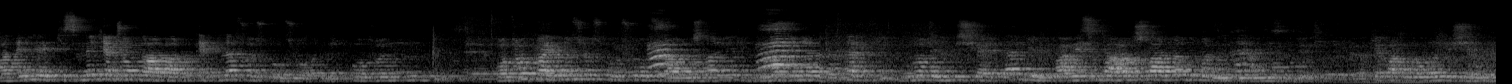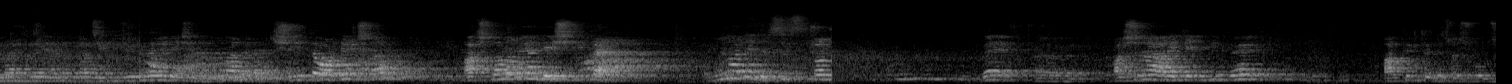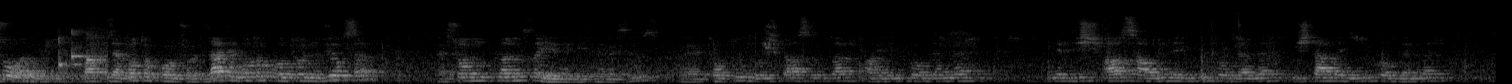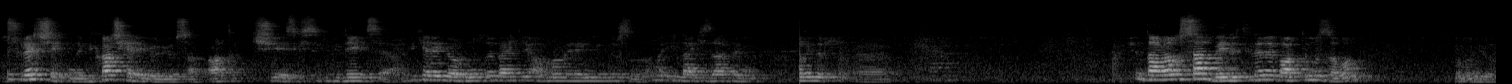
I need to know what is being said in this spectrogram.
maddenin etkisindeyken çok daha farklı tepkiler söz konusu olabilir. Kontrolün, e, kontrol kaybının söz konusu olduğu davranışlar ve bunlar genelde ki bunlarla ilgili şikayetler gelir. Agresif davranışlarda bulunabilir dediğimiz gibi. Öfke patlamaları yaşayabilir, belki de dikkat çekici ürünlere geçebilir. Bunlar neler? Kişilikte ortaya çıkan açıklanamayan değişiklikler. Bunlar nedir? Siz çocuk ve e, aşırı hareketlilik ve aktivite de söz konusu olabilir. Güzel motor kontrolü. Zaten motor kontrolünüz yoksa e, sorumluluklarınızı da yerine getiremezsiniz. E, toplum ilişki hastalıklar, ailevi problemler, yine diş ağız sağlığıyla ilgili problemler, iştahla ilgili problemler. Süreç şeklinde birkaç kere görüyorsak artık kişi eskisi gibi değilse yani bir kere gördüğünüzde belki anlam verebilirsiniz ama illaki zaten olabilir. E, Şimdi davranışsal belirtilere baktığımız zaman oluyor.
